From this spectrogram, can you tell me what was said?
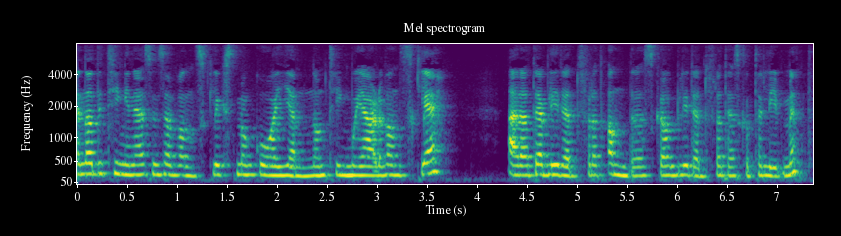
En av de tingene jeg syns er vanskeligst med å gå gjennom ting hvor jeg har det vanskelig, er at jeg blir redd for at andre skal bli redd for at jeg skal ta livet mitt.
